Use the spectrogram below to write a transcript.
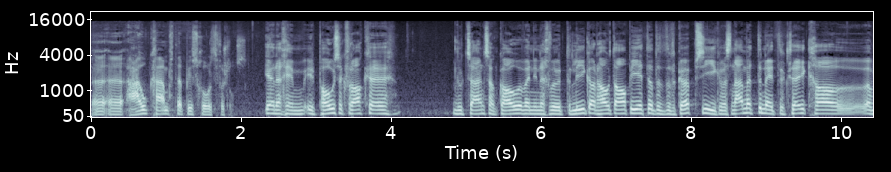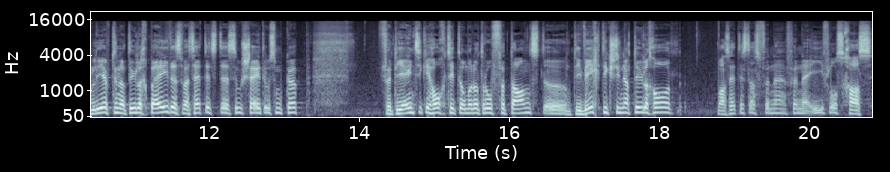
äh, äh, auch gekämpft hat bis kurz vor Schluss. Ich habe in der Pause gefragt, äh, Luzern St. Gallen, wenn ich euch den Liga halt anbieten oder den Göpp-Sieg, was nehmt ihr nicht? Er hat gesagt, am liebsten natürlich beides. Was hat jetzt das Ausscheid aus dem Göpp? Für die einzige Hochzeit, die man drauf tanzt, äh, und die wichtigste natürlich auch, was hat das für einen, für einen Einfluss? Kann es,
